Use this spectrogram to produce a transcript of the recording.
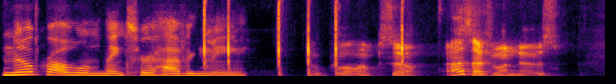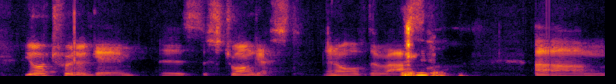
No problem. Thanks for having me. No problem. So, as everyone knows, your Twitter game is the strongest in all of the wrestling. um,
